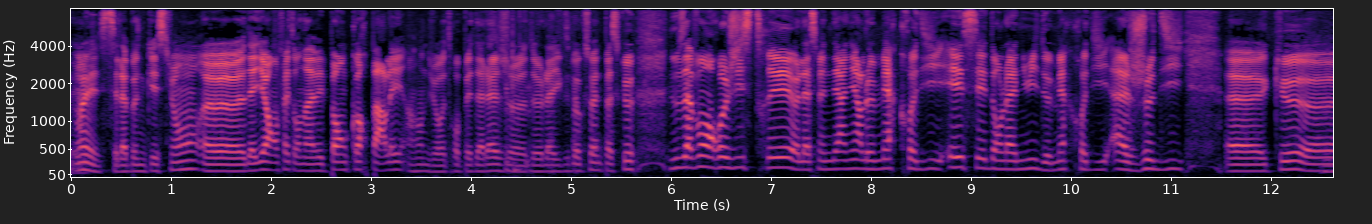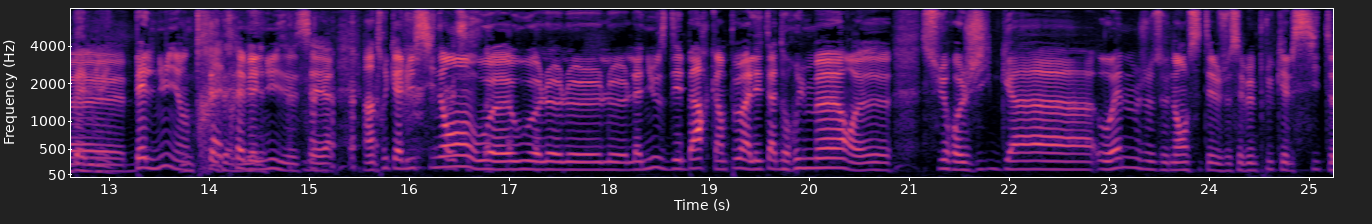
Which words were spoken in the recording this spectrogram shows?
Oui, c'est la bonne question. Euh, D'ailleurs, en fait, on n'avait pas encore parlé hein, du rétropédalage de la Xbox One parce que nous avons enregistré euh, la semaine dernière le mercredi et c'est dans la nuit de mercredi à jeudi euh, que euh, belle nuit, belle nuit, hein, très très, très belle, nuit. nuit. C'est un truc hallucinant où, euh, où le, le, le, la news débarque un peu à l'état de rumeur euh, sur Giga OM. Je non, c'était je sais même plus quel site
